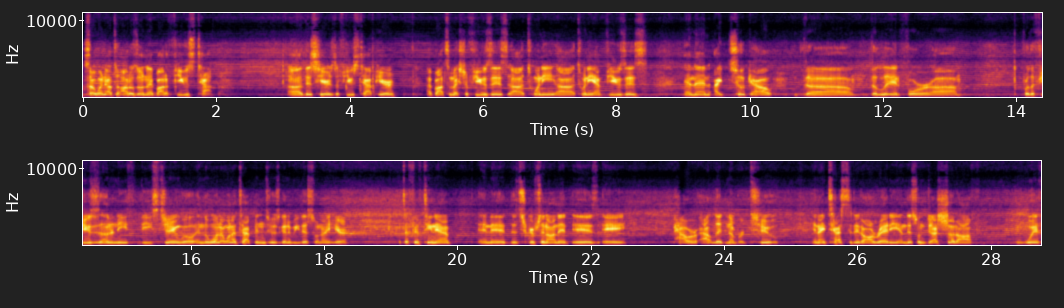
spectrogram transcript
So I went out to AutoZone and I bought a fuse tap. Uh, this here is a fuse tap here. I bought some extra fuses, uh, 20, uh, 20 amp fuses, and then I took out the the lid for um, for the fuses underneath the steering wheel. And the one I want to tap into is going to be this one right here. It's a 15 amp, and it, the description on it is a power outlet number two. And I tested it already, and this one does shut off with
